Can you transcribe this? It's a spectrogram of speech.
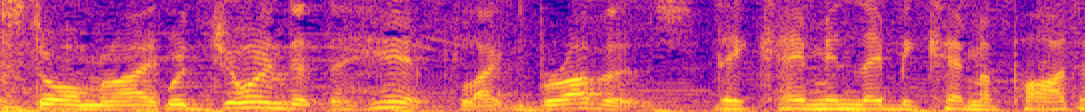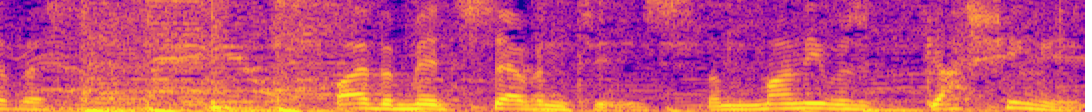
Storm and I were joined at the hip like brothers. They came in, they became a part of us. By the mid 70s, the money was gushing in.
